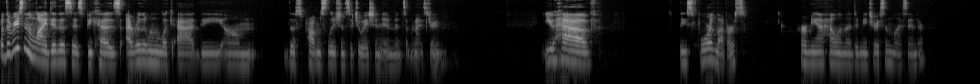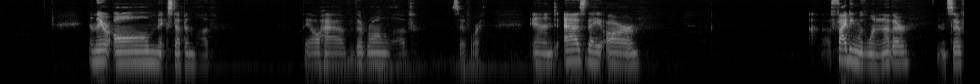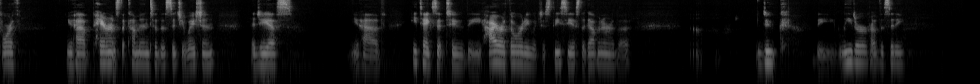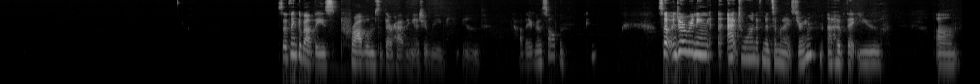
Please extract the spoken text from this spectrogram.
But the reason why I did this is because I really want to look at the um, this problem solution situation in Midsummer Night's Dream. you have these four lovers Hermia, Helena, Demetrius, and Lysander. And they are all mixed up in love. They all have the wrong love, so forth. And as they are fighting with one another and so forth, you have parents that come into the situation. Egeus, you have, he takes it to the higher authority, which is Theseus, the governor, the uh, duke, the leader of the city. So think about these problems that they're having as you read and how they're going to solve them. Okay? So enjoy reading Act 1 of Midsummer Night's Dream. I hope that you um,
